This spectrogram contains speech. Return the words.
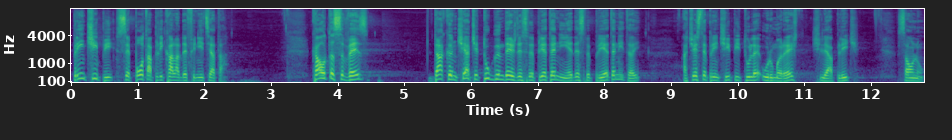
principii se pot aplica la definiția ta. Caută să vezi dacă în ceea ce tu gândești despre prietenie, despre prietenii tăi, aceste principii tu le urmărești și le aplici sau nu.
